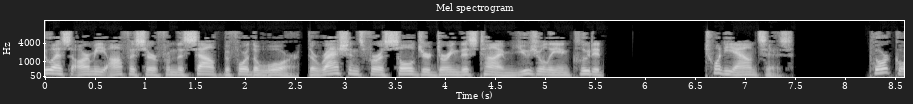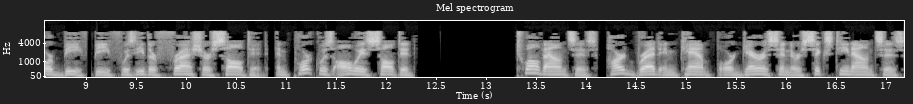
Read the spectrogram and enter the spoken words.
U.S. Army officer from the South before the war, the rations for a soldier during this time usually included 20 ounces. Pork or beef beef was either fresh or salted, and pork was always salted. 12 ounces, hard bread in camp or garrison or 16 ounces,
